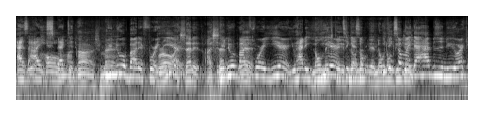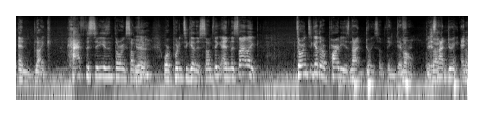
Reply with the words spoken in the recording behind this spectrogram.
as Yeah. I Oh my expected. gosh, We knew about it for a bro, year. I said it. I said we it. knew about yeah. it for a year. You had a No year to no- get no- something. no- you think something like that happens in New York and like half the city isn't throwing something Yeah. or putting together something, and it's not like throwing together a party is not doing something different. No, It's not doing exactly.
